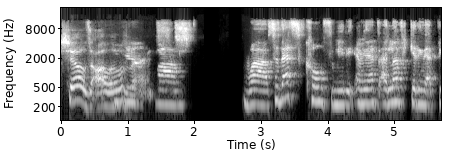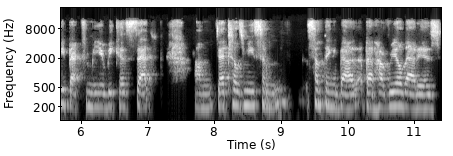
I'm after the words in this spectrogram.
chills all over. Yeah. Wow. Wow, so that's cool for me to. I mean, that's, I love getting that feedback from you because that um, that tells me some something about about how real that is.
